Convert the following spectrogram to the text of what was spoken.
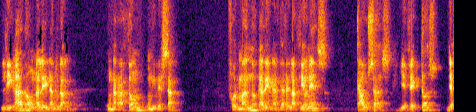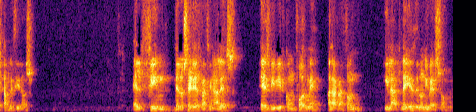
ligado a una ley natural, una razón universal formando cadenas de relaciones, causas y efectos ya establecidos. El fin de los seres racionales es vivir conforme a la razón y las leyes del universo.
